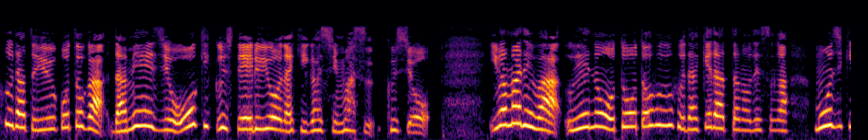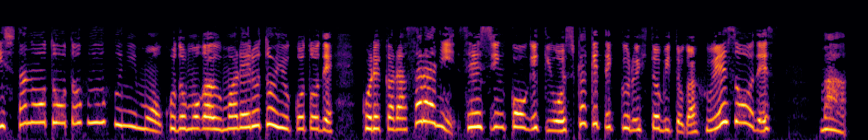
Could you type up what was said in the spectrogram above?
夫婦だということがダメージを大きくしているような気がします。苦笑。今までは上の弟夫婦だけだったのですが、もうじき下の弟夫婦にも子供が生まれるということで、これからさらに精神攻撃を仕掛けてくる人々が増えそうです。まあ、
